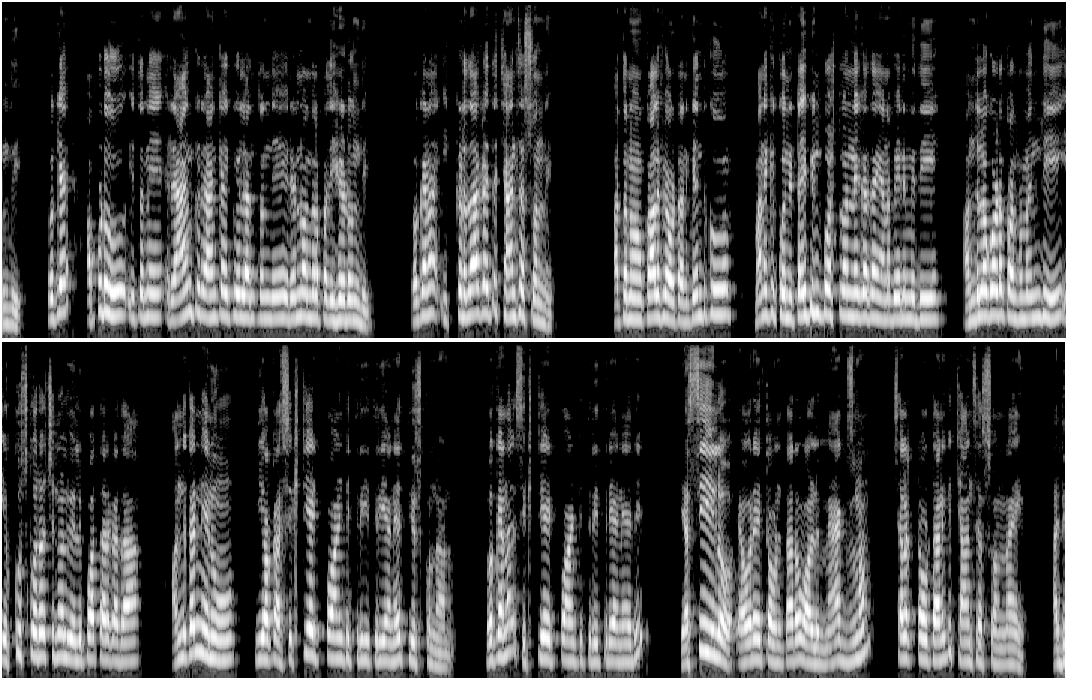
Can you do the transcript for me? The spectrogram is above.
ఉంది. ఓకే? అప్పుడు ఇతని ర్యాంక్ ర్యాంక్ ఐక్యూల్ ఎంత ఉంది రెండు వందల పదిహేడు ఉంది. ఓకేనా? ఇక్కడ దాకా అయితే ఛాన్సెస్ ఉన్నాయి. అతను క్వాలిఫై అవడానికి ఎందుకు? మనకి కొన్ని టైపింగ్ పోస్టులు ఉన్నాయి కదా ఎనభై ఎనిమిది. అందులో కూడా కొంతమంది ఎక్కువ స్కోర్ వచ్చిన వాళ్ళు వెళ్ళిపోతారు కదా. అందుకని నేను ఈ యొక్క sixty eight point three three అనేది తీసుకున్నాను. ఓకేనా? Sixty eight point three three అనేది ఎస్సీలో ఎవరైతే ఉంటారో వాళ్ళు మ్యాక్సిమం సెలెక్ట్ అవడానికి ఛాన్సెస్ ఉన్నాయి. అది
